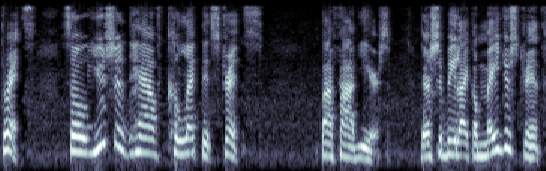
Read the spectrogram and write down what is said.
threats? So you should have collected strengths by five years. There should be like a major strength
